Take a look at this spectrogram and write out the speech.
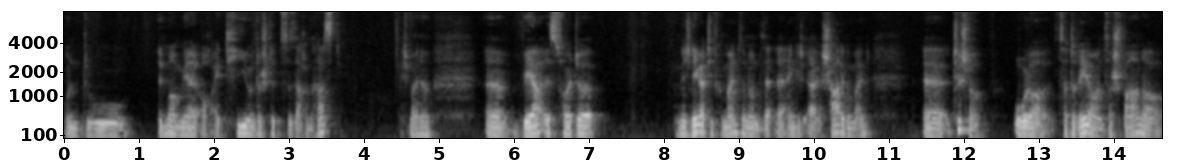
und du immer mehr auch IT-unterstützte Sachen hast. Ich meine, äh, wer ist heute nicht negativ gemeint, sondern äh, eigentlich eher schade gemeint, äh, Tischler oder Zerdreher und Zerspaner,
